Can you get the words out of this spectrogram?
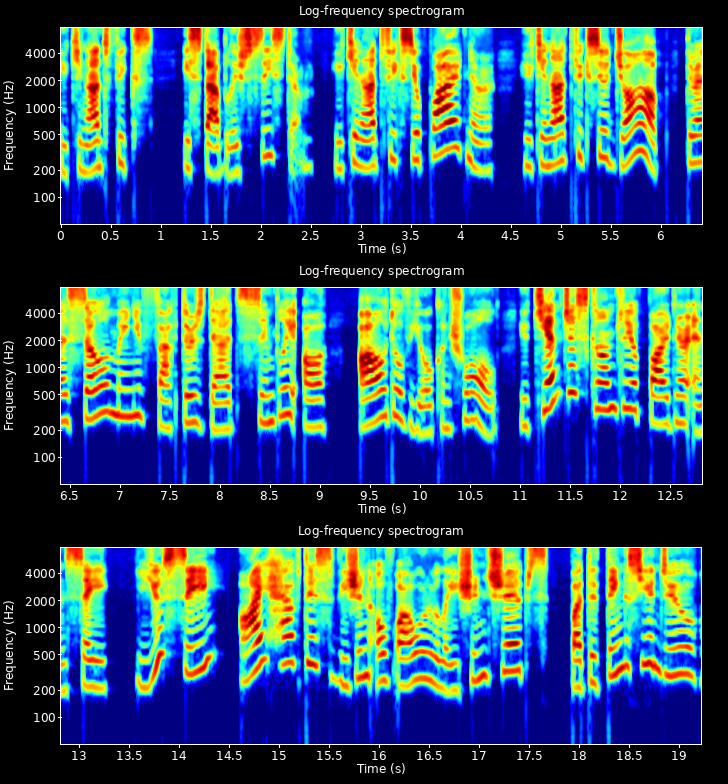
You cannot fix established system. You cannot fix your partner. You cannot fix your job. There are so many factors that simply are out of your control. You can't just come to your partner and say, "You see, I have this vision of our relationships, but the things you do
